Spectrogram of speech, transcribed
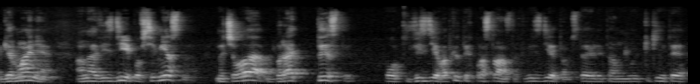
Германия. Она везде и повсеместно начала брать тесты вот везде, в открытых пространствах, везде там ставили там какие-то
